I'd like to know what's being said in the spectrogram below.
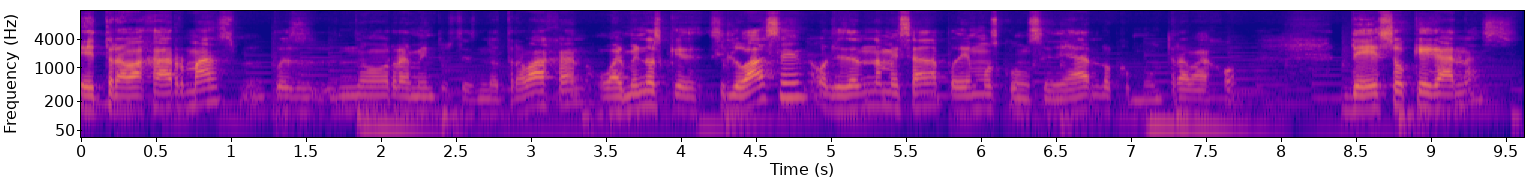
Eh, trabajar más, pues no realmente ustedes no trabajan, o al menos que si lo hacen o les dan una mesada, podemos considerarlo como un trabajo. De eso que ganas,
